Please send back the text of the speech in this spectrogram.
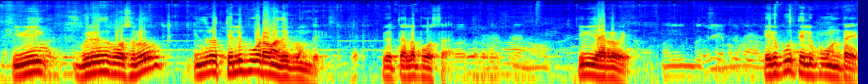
ఇవి గురివింద పూసలు. ఇందులో తెలుపు కూడా మా దగ్గర ఉంది. ఇవి తెల్లపూస ఇవి ఎర్రవి. ఎరుపు తెలుపు ఉంటాయి.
